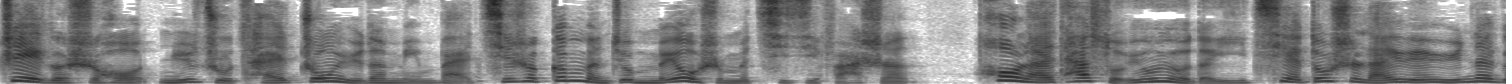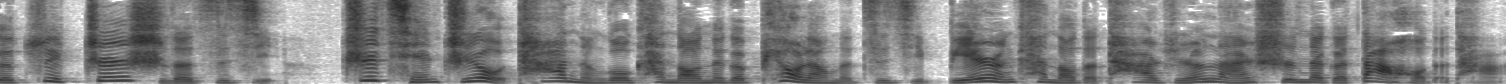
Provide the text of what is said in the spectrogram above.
这个时候，女主才终于的明白，其实根本就没有什么奇迹发生。后来，她所拥有的一切都是来源于那个最真实的自己。之前只有她能够看到那个漂亮的自己，别人看到的她仍然是那个大号的她。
